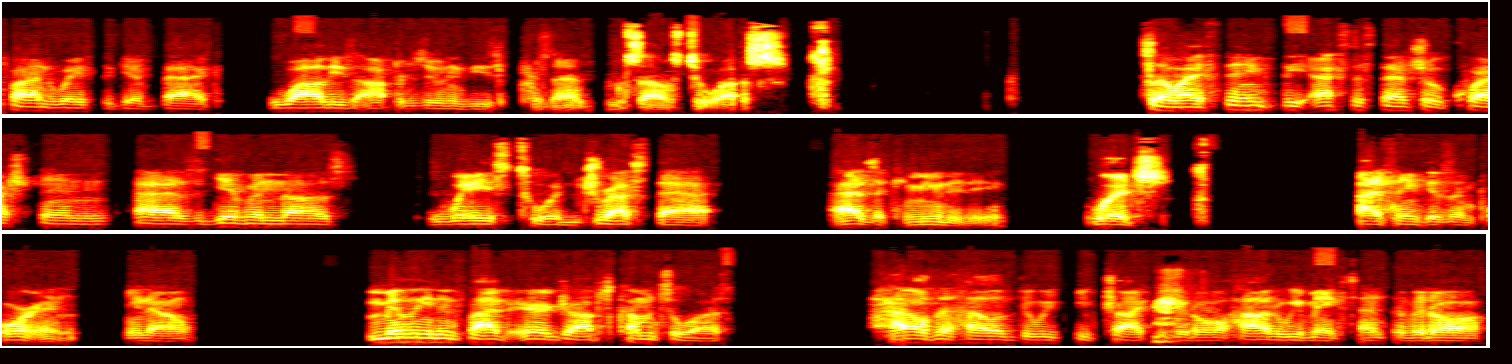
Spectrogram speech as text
find ways to give back while these opportunities present themselves to us. So I think the existential question has given us ways to address that as a community, which I think is important. You know, million and five airdrops come to us. How the hell do we keep track of it all? How do we make sense of it all?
